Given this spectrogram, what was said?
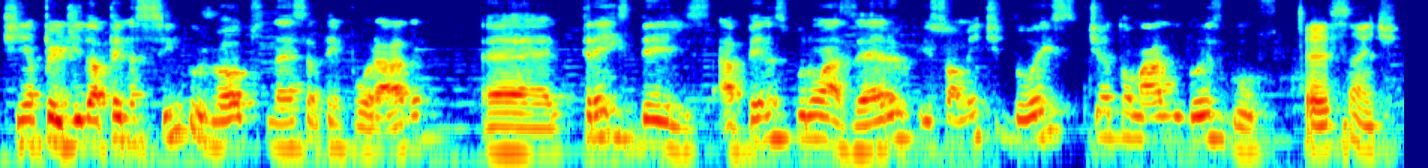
Tinha perdido apenas cinco jogos nessa temporada. É, três deles apenas por 1 a 0 e somente dois tinha tomado dois gols. Interessante.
